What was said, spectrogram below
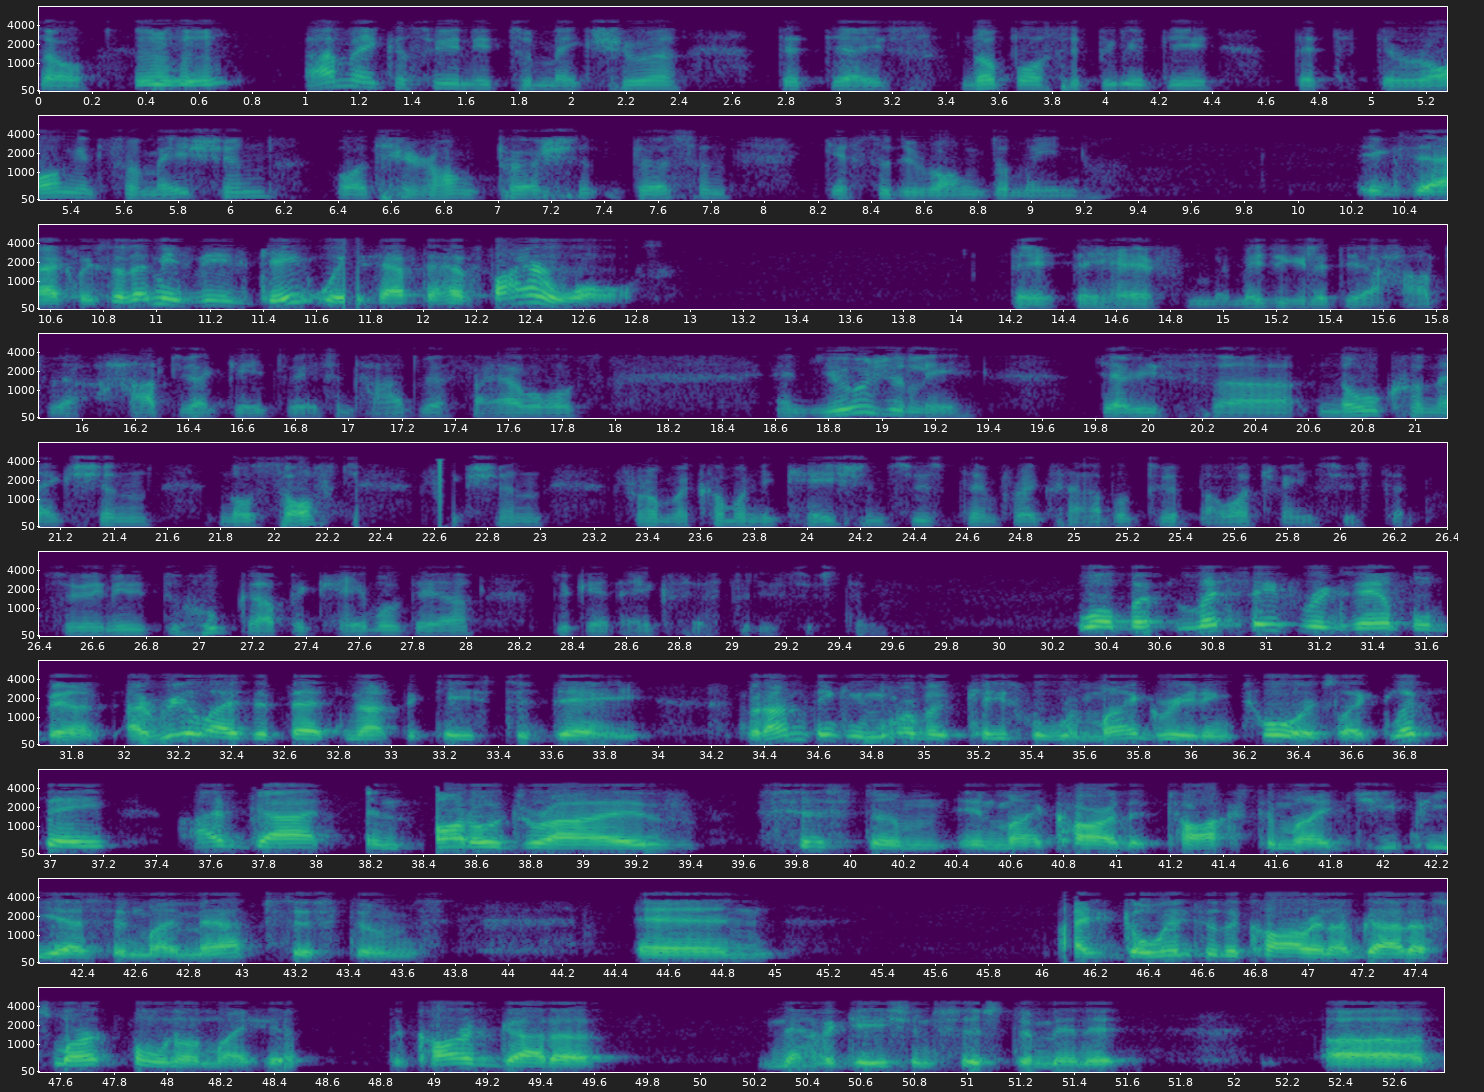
So mm-hmm. makers really need to make sure that there is no possibility that the wrong information or the wrong person, person gets to the wrong domain. Exactly. So that means these gateways have to have firewalls. They they have basically they are hardware hardware gateways and hardware firewalls, and usually there is uh, no connection, no software connection from a communication system, for example, to a powertrain system. So you need to hook up a cable there to get access to the system. Well, but let's say, for example, Ben, I realize that that's not the case today, but I'm thinking more of a case where we're migrating towards. Like, let's say I've got an auto drive system in my car that talks to my GPS and my map systems, and I go into the car and I've got a smartphone on my hip. The car's got a navigation system in it. Uh,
